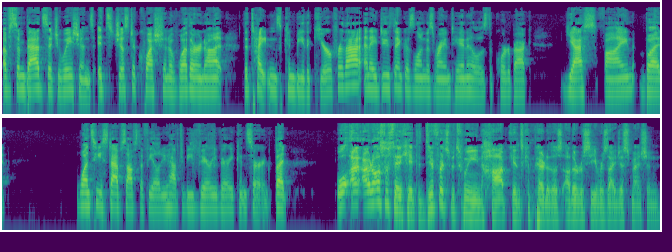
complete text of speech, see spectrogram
of some bad situations. It's just a question of whether or not the Titans can be the cure for that. And I do think as long as Ryan Tannehill is the quarterback, yes, fine. But once he steps off the field, you have to be very, very concerned. But well, I, I, would also say, Kate, the difference between Hopkins compared to those other receivers I just mentioned, you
